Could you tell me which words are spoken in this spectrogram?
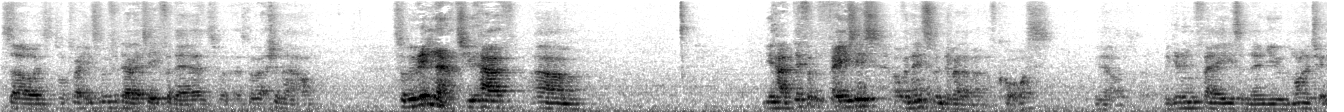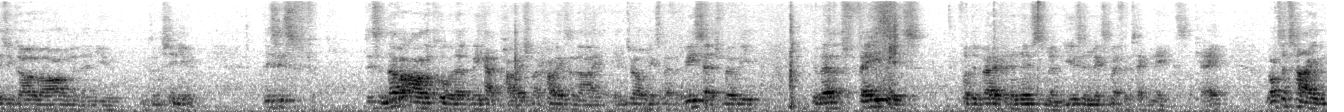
So it talks about instrument fidelity for there as, the rationale. So within that, you have um, you have different phases of an instrument development, of course. You know, beginning phase, and then you monitor as you go along, and then you, you continue. This is this is another article that we had published, my colleagues and I, in Mixed Method Research, where we developed phases for developing an instrument using mixed method techniques. Okay, a lot of time,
